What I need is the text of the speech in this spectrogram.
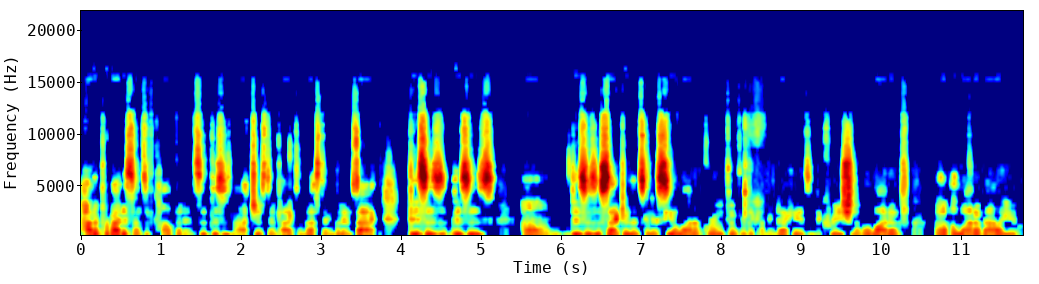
how to provide a sense of confidence that this is not just impact investing, but in fact, this is this is um, this is a sector that's going to see a lot of growth over the coming decades and the creation of a lot of uh, a lot of value.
